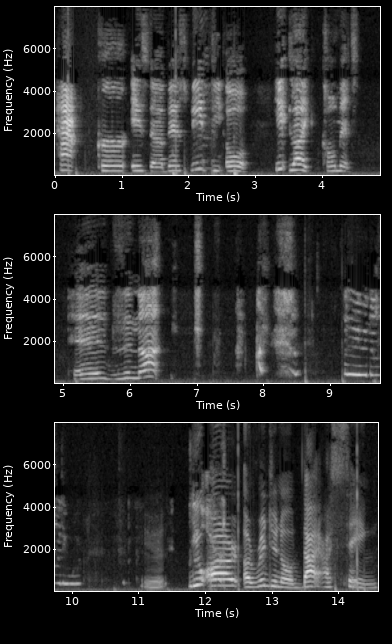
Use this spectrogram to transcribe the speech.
Hacker is the best video. Hit like, comments. Heads not. I don't even know anymore. Yeah. You are original. That I sing.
